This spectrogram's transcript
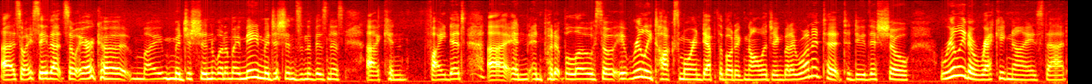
Uh, so I say that so Erica, my magician, one of my main magicians in the business, uh, can find it uh, and and put it below. So it really talks more in depth about acknowledging. But I wanted to to do this show really to recognize that.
